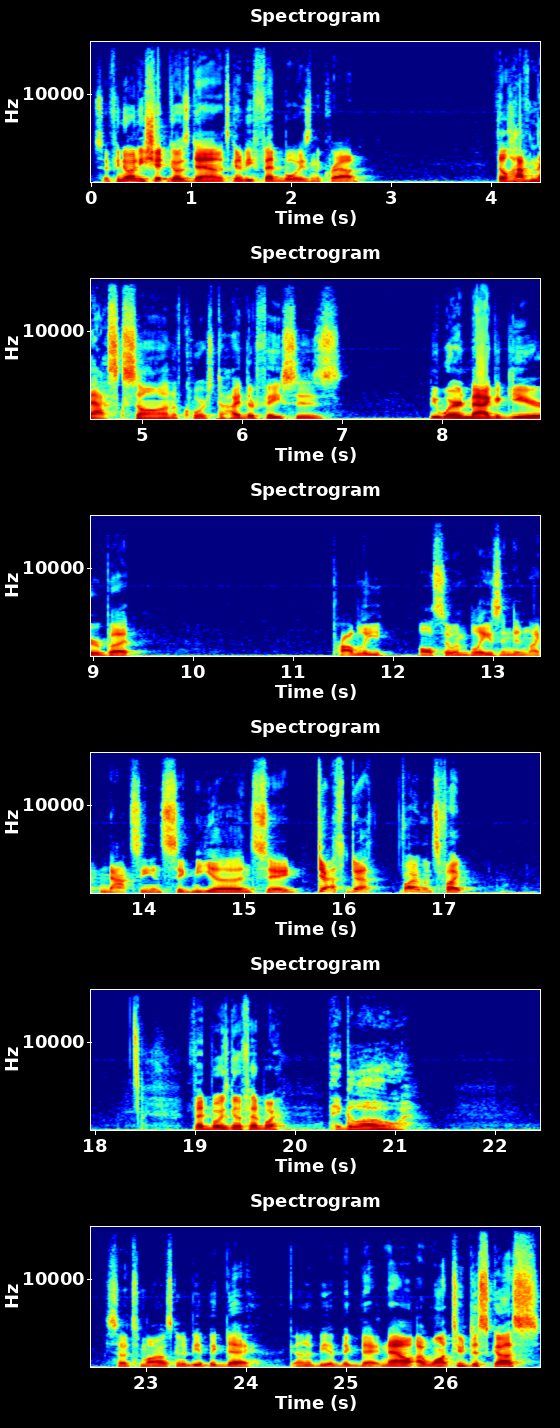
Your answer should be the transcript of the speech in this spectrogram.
So if you know any shit goes down, it's going to be Fed boys in the crowd. They'll have masks on, of course, to hide their faces. be wearing MAGA gear, but probably also emblazoned in like Nazi insignia and say death, death, violence, fight. Fed boy's gonna Fed boy. They glow. So tomorrow's gonna be a big day. Gonna be a big day. Now I want to discuss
